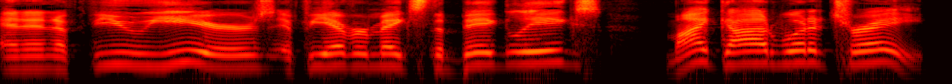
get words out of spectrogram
And in a few years, if he ever makes the big leagues, my God, what a trade.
